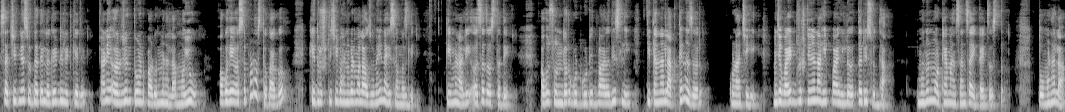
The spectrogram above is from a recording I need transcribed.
सचिनने सुद्धा ते लगेच डिलीट केले. आणि अर्जुन तोंड पाडून म्हणाला मयू अगं हे असं पण असतं का गं? ही दृष्टीची भानगड मला अजूनही नाही समजली. ती म्हणाली असंच असतं ते. अहो सुंदर गुटगुटीत बाळं दिसली की त्यांना लागते नजर कुणाचीही. म्हणजे वाईट दृष्टीने नाही पाहिलं तरीसुद्धा. म्हणून मोठ्या माणसांचं ऐकायचं असतं. तो म्हणाला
